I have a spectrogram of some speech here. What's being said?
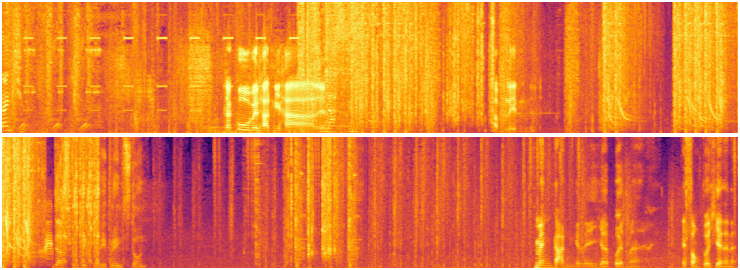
Thank you. ถ้ากูไปทันนี่ฮาเลย Nothing. ทำเล่นเนี่ย Lead us to victory, Brimstone. แม่งดันกันเลยเฮียเปิดมา ไอสองตัวเฮียนั่นน่ะ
